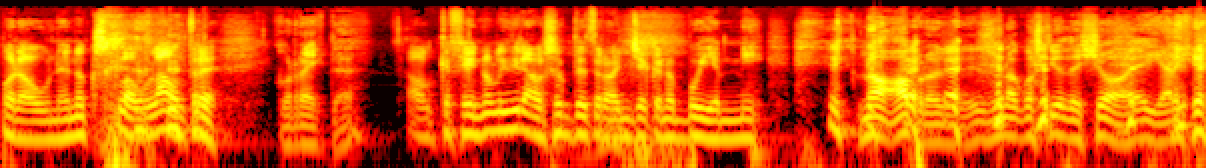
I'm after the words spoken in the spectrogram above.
però una no exclou l'altra. correcte El cafè no li dirà el suc de taronja que no et vull amb mi. No, però és una qüestió d'això, eh? I ara, ja,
